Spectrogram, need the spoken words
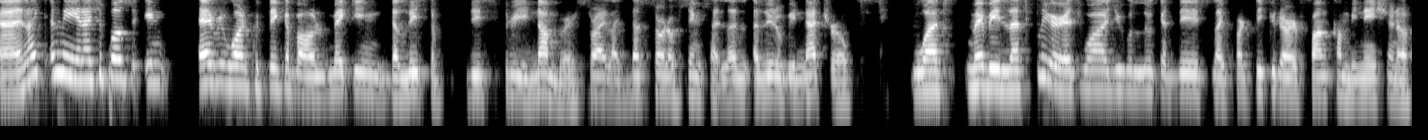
And like I mean, I suppose in everyone could think about making the list of these three numbers, right? Like that sort of seems a, a little bit natural. What's maybe less clear is why you would look at this like particular fun combination of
